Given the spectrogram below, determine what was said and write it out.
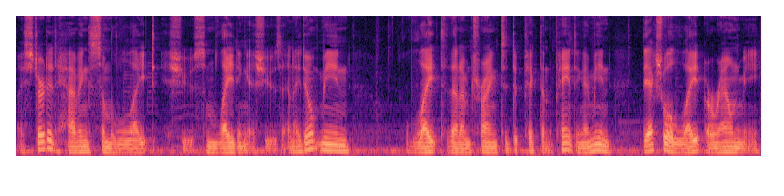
I started having some light issues, some lighting issues. And I don't mean light that I'm trying to depict in the painting, I mean the actual light around me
